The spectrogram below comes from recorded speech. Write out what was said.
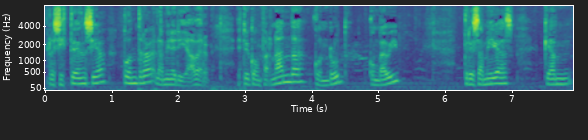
resistencia contra la minería. A ver, estoy con Fernanda, con Ruth, con Gaby, tres amigas que han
